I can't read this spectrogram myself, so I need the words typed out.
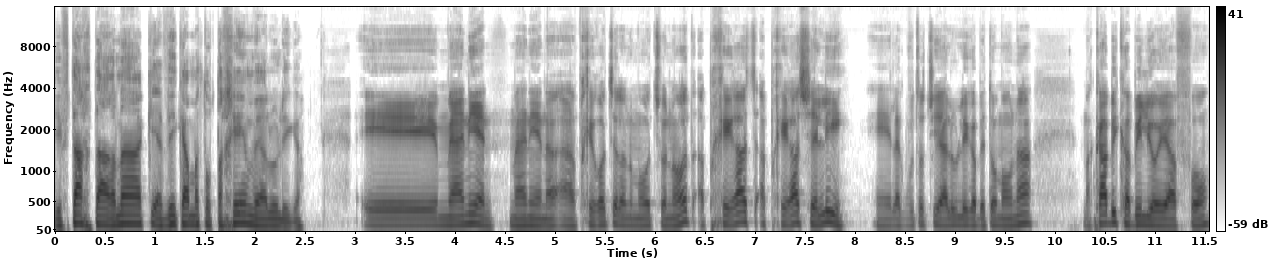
יפתח את הארנק, יביא כמה תותחים ויעלו ליגה. אה, מעניין, מעניין. הבחירות שלנו מאוד שונות. הבחירה, הבחירה שלי אה, לקבוצות שיעלו ליגה בתום העונה, מכבי קביליו יפו,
